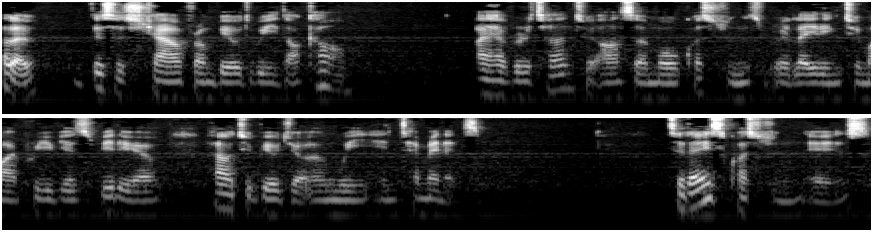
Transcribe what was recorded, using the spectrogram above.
Hello, this is Chao from BuildWii.com. I have returned to answer more questions relating to my previous video, How to Build Your Own Wii in 10 Minutes. Today's question is,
